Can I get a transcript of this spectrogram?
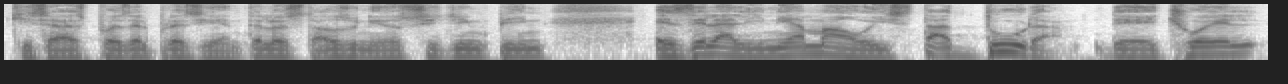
quizá después del presidente de los Estados Unidos, Xi Jinping, es de la línea maoísta dura. De hecho, él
